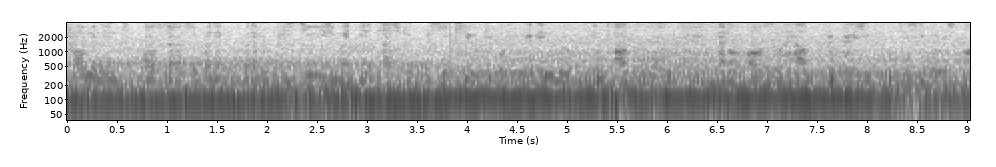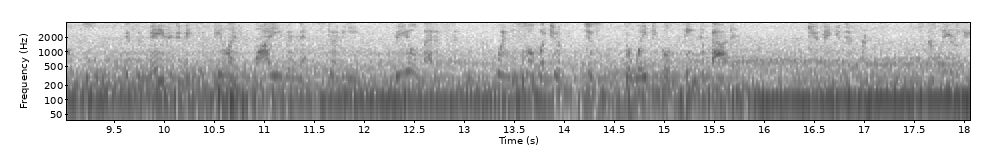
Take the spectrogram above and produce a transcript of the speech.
prominent, also, so whatever, whatever prestige you might be attached to a procedure, people from your in group can talk to them, that'll also help prepare you for the placebo response. it's amazing. It makes it feel like why even study real medicine when so much of just the way people think about it can make a difference. Clearly,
